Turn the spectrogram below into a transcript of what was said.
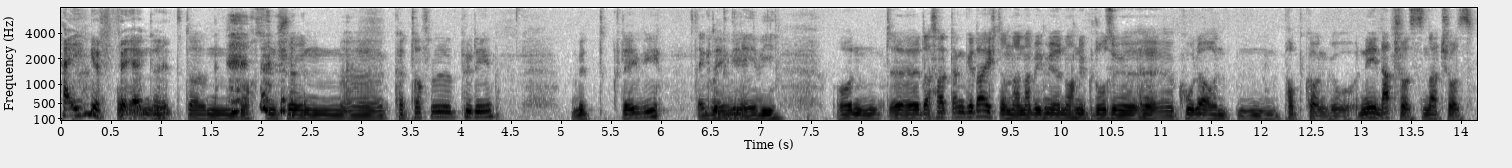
Reingeferkelt. Und dann noch so einen schönen äh, Kartoffelpüree mit Gravy. Der gute Gravy. Und äh, das hat dann gereicht. Und dann habe ich mir noch eine große äh, Cola und ein Popcorn geholt. Nee, Nachos, Nachos.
